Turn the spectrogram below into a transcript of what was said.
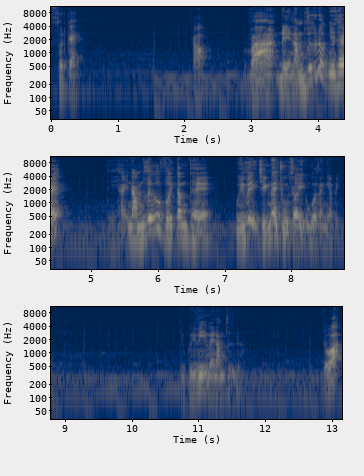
suất kép đó. Và để nắm giữ được như thế, thì hãy nắm giữ với tâm thế quý vị chính là chủ sở hữu của doanh nghiệp ấy. thì quý vị mới nắm giữ được đúng không ạ?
